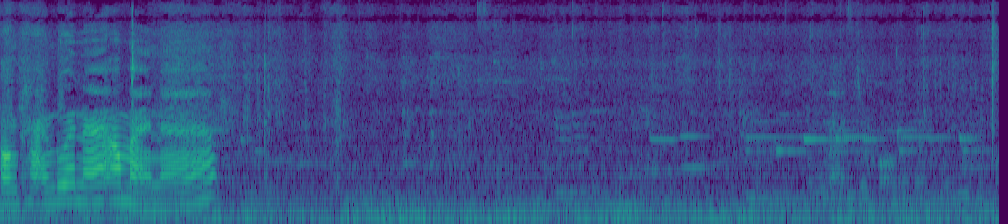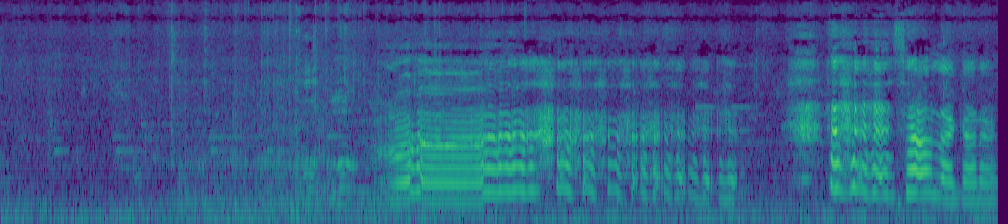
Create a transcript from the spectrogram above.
กอองทางด้วยนะ เอาใหม่นะเจ้าของนะลูกเจ้าของโอ้โหเศร้าเหลือเกันอะ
